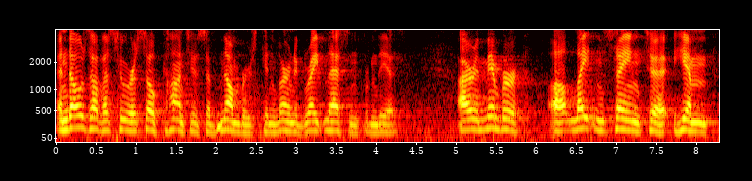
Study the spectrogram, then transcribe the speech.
And those of us who are so conscious of numbers can learn a great lesson from this. I remember uh, Leighton saying to him,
